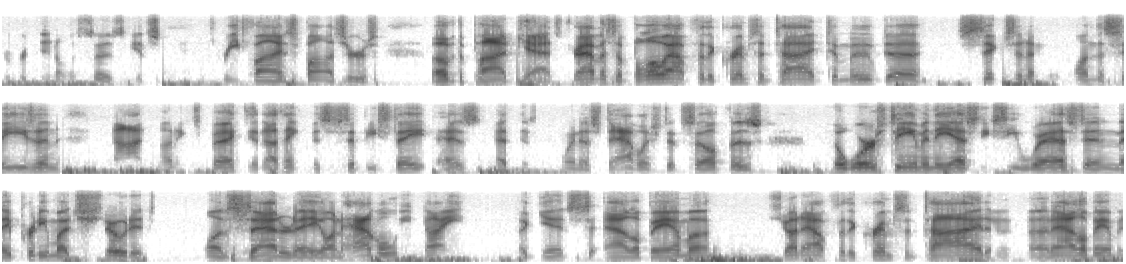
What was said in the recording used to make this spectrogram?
River Dental Associates, three fine sponsors of the podcast. Travis, a blowout for the Crimson Tide to move to 6 and 0 on the season. Not unexpected. I think Mississippi State has, at this point, established itself as the worst team in the SEC West, and they pretty much showed it on Saturday on Halloween night against Alabama. Shut out for the Crimson Tide, an Alabama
